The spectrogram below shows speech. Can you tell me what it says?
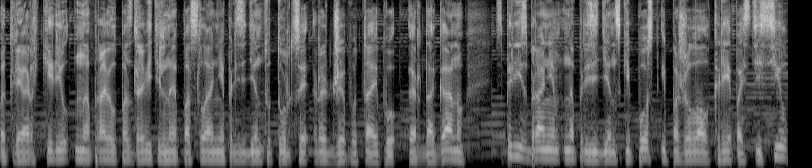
Патриарх Кирилл направил поздравительное послание президенту Турции Реджепу Тайпу Эрдогану с переизбранием на президентский пост и пожелал крепости сил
